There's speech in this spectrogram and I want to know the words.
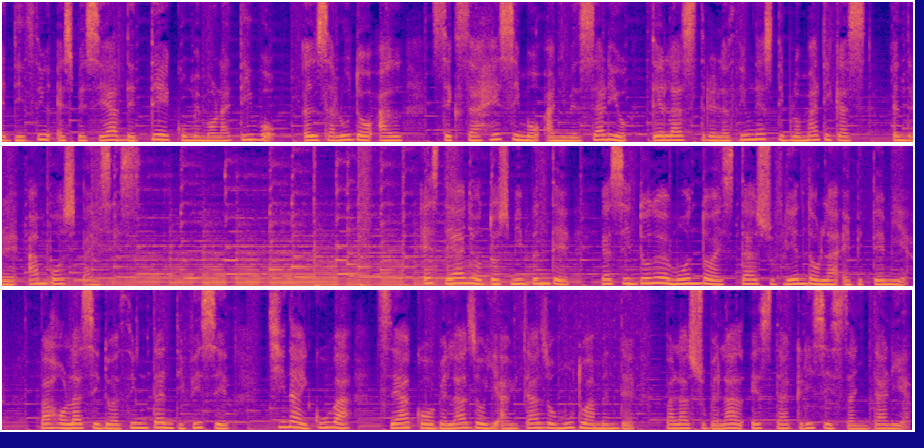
edición especial de té conmemorativo en saludo al sexagésimo aniversario de las relaciones diplomáticas entre ambos países. Este año 2020, casi todo el mundo está sufriendo la epidemia. Bajo la situación tan difícil, China y Cuba se han cooperado y ayudado mutuamente para superar esta crisis sanitaria.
